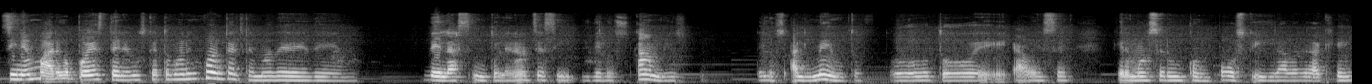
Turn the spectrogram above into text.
Sin embargo, pues tenemos que tomar en cuenta el tema de, las intolerancias y, de los cambios de los alimentos. Todo, todo eh, a veces queremos hacer un compost y la verdad que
